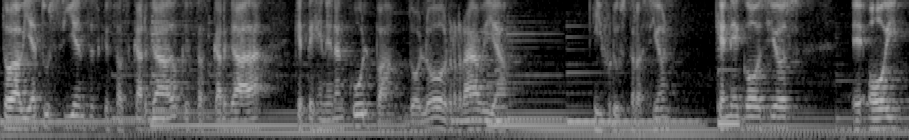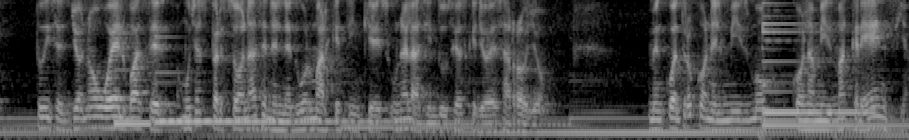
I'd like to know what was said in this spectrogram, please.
todavía tú sientes que estás cargado, que estás cargada, que te generan culpa, dolor, rabia y frustración. ¿Qué negocios eh, hoy tú dices, yo no vuelvo a hacer? Muchas personas en el network marketing, que es una de las industrias que yo desarrollo, me encuentro con el mismo, con la misma creencia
